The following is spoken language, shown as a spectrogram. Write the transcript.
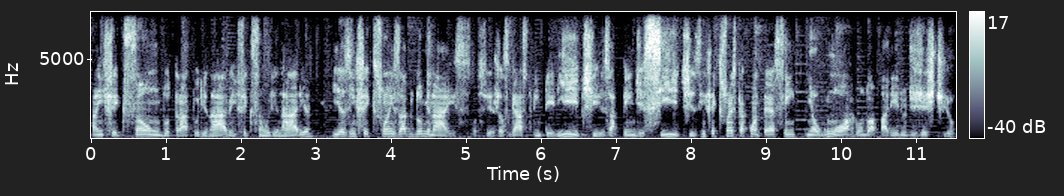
a infecção do trato urinário, a infecção urinária, e as infecções abdominais, ou seja, as gastroenterites, apendicites, infecções que acontecem em algum órgão do aparelho digestivo.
